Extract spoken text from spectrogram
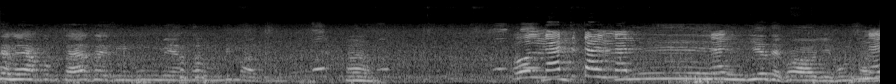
میں نے آپ کو بتایا تھا اس نے منہ میں اندر انگلی مار دی۔ ہاں۔ یہ دیکھو آؤ جی ہوں ساری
